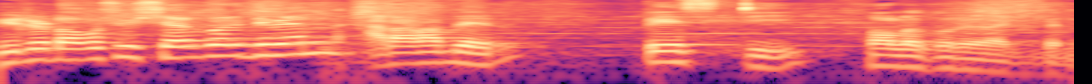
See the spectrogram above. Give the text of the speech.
ভিডিওটা অবশ্যই শেয়ার করে দিবেন আর আমাদের পেজটি ফলো করে রাখবেন।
